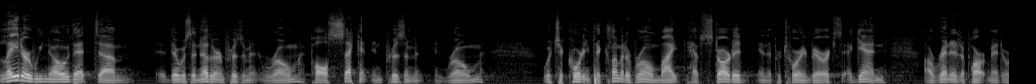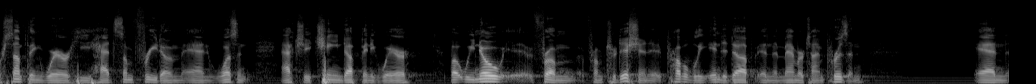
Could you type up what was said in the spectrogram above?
Later, we know that um, there was another imprisonment in Rome, Paul's second imprisonment in Rome, which, according to Clement of Rome, might have started in the Praetorian Barracks. Again, a rented apartment or something where he had some freedom and wasn't actually chained up anywhere. But we know uh, from, from tradition it probably ended up in the Mamertine prison. And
